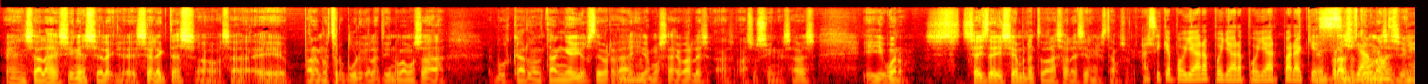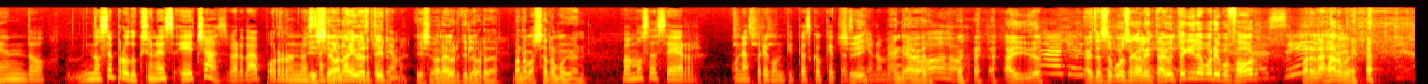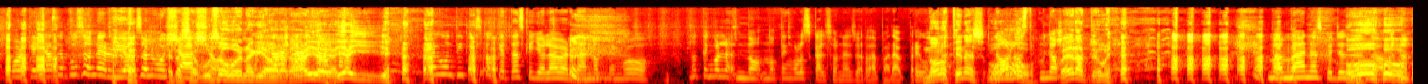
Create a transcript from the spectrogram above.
en salas de cine selectas, o sea, eh, para nuestro público latino. Vamos a buscar dónde están ellos de verdad y vamos a llevarles a, sus cines, ¿sabes? Y bueno, 6 de diciembre en todas las salas de cine en Estados Unidos. Así que apoyar, apoyar, apoyar para que sigamos viendo, no sé, producciones hechas, ¿verdad? Por nuestra Y se van a divertir, y se van a divertir, la verdad. Van a pasarla muy bien. Vamos a hacer unas preguntitas coquetas que yo no me venga, A ver. Ay, Dios. Esto se puso caliente. Hay un tequila por ahí, por favor, para relajarme. Porque ya se puso nervioso el muchacho. Esto se puso bueno aquí ahora. Ay, ay, ay. Preguntitas coquetas que yo la verdad no tengo, no tengo, no, no tengo los calzones, ¿verdad? Para preguntar. ¿No los tienes? No, los, oh, no. Espérate. Mamá, no escuchas oh,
